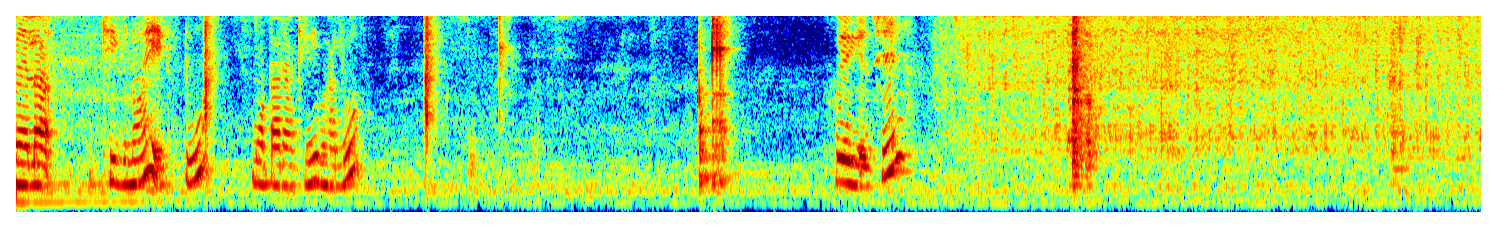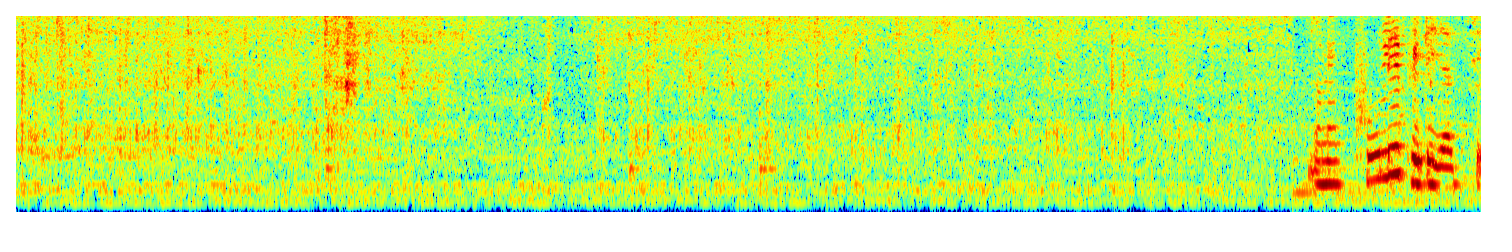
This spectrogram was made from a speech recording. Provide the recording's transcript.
বেলা ঠিক নয়, একটু মোটা রাখলেই ভালো। হয়ে গেছে। মানে ফুলে ফেটে যাচ্ছে।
